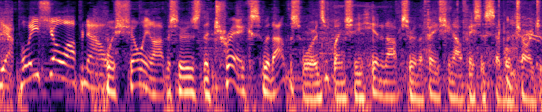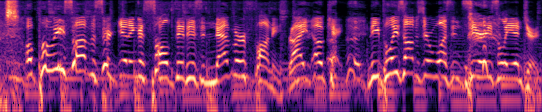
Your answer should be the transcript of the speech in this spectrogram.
Yeah, police show up now. was showing officers the tricks without the swords. When she hit an officer in the face, she now faces several charges. A police officer getting assaulted is never funny, right? Okay. The police officer wasn't seriously injured,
